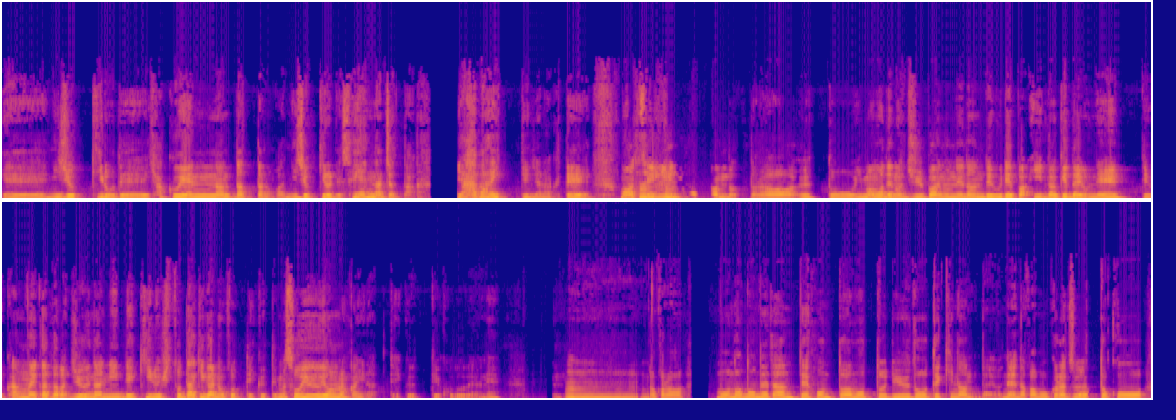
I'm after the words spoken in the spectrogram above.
えー、20キロで100円なんだったのが、20キロで1000円になっちゃった。やばいっていうんじゃなくて、まあ1000円になったんだったら、えっと、今までの10倍の値段で売ればいいだけだよねっていう考え方が柔軟にできる人だけが残っていくって、まあそういう世の中になっていくっていうことだよね。うん、だから、物の値段って本当はもっと流動的なんだよね。だから僕らずっとこう、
